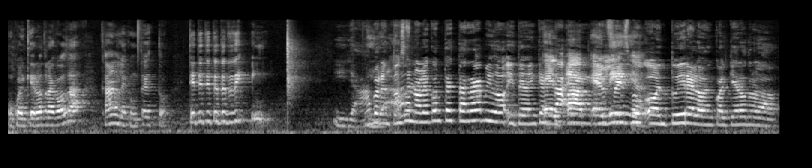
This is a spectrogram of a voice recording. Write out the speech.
o cualquier otra cosa, can, le contesto. Ti, ti, ti, ti, ti, ti, ping. Y ya, Y pero ya. entonces no le contestas rápido y te ven que El estás app, en. Facebook o en Twitter o en cualquier otro lado.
